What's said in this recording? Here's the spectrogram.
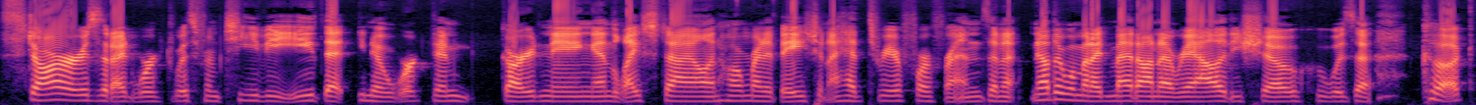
stars that I'd worked with from TV that, you know, worked in gardening and lifestyle and home renovation. I had three or four friends and another woman I'd met on a reality show who was a cook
